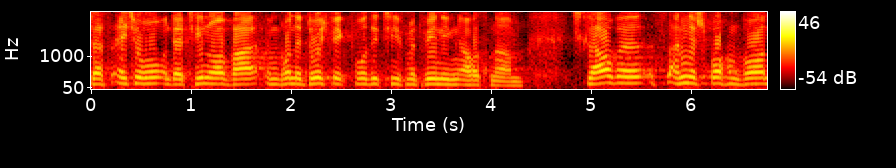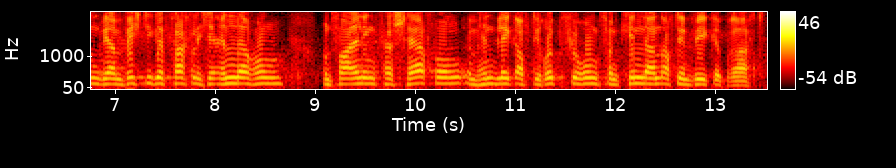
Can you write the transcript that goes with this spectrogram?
Das Echo und der Tenor war im Grunde durchweg positiv mit wenigen Ausnahmen. Ich glaube, es ist angesprochen worden, wir haben wichtige fachliche Änderungen und vor allen Dingen Verschärfungen im Hinblick auf die Rückführung von Kindern auf den Weg gebracht.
